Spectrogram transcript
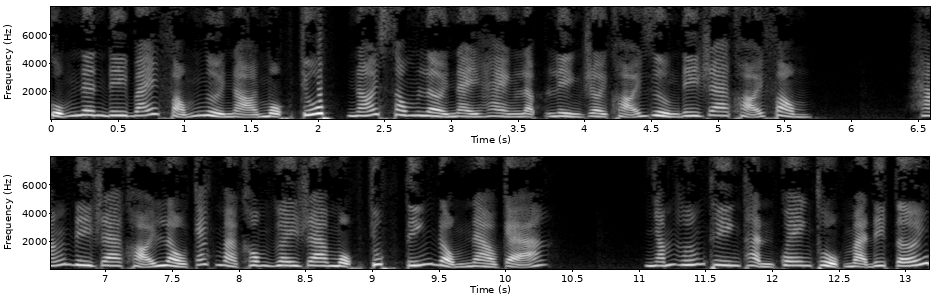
Cũng nên đi bái phỏng người nọ một chút. Nói xong lời này Hàng Lập liền rời khỏi giường đi ra khỏi phòng. Hắn đi ra khỏi lầu các mà không gây ra một chút tiếng động nào cả. Nhắm hướng thiên thành quen thuộc mà đi tới.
